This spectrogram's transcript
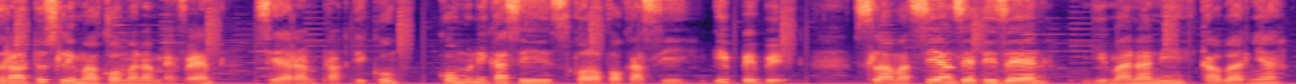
105,6 FM, siaran praktikum komunikasi sekolah vokasi IPB. Selamat siang Zetizen, gimana nih kabarnya?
